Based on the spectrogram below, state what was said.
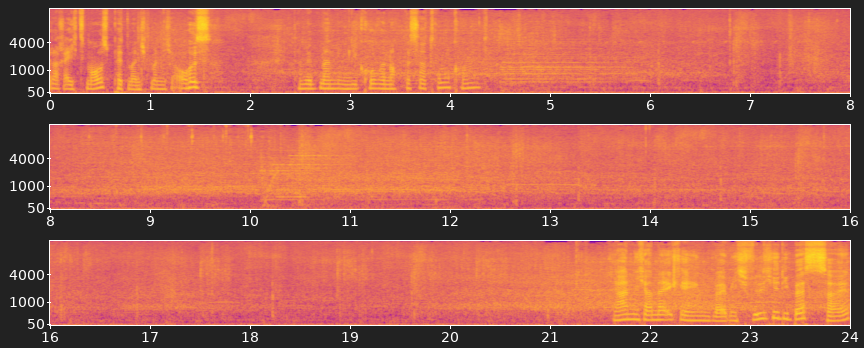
Da rechts Mauspad manchmal nicht aus, damit man um die Kurve noch besser drum kommt. Ja, nicht an der Ecke hängen bleiben. Ich will hier die Bestzeit.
